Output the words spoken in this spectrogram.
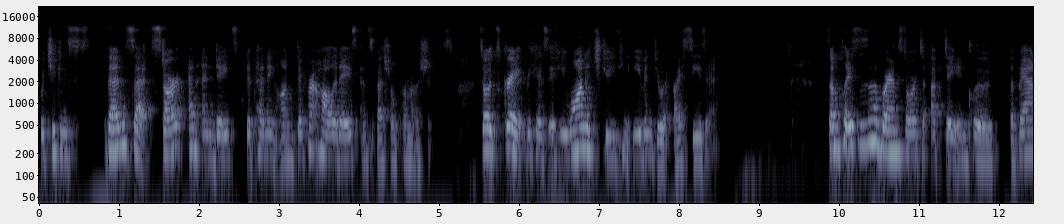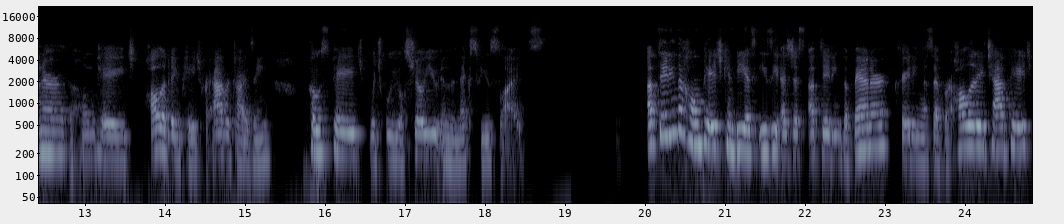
which you can then set start and end dates depending on different holidays and special promotions. So it's great because if you wanted to, you can even do it by season. Some places in the brand store to update include the banner, the homepage, holiday page for advertising, post page, which we will show you in the next few slides. Updating the homepage can be as easy as just updating the banner, creating a separate holiday tab page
